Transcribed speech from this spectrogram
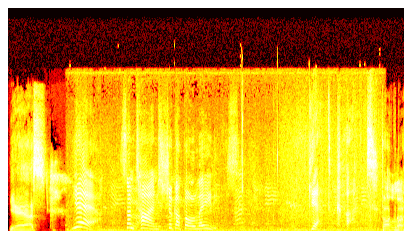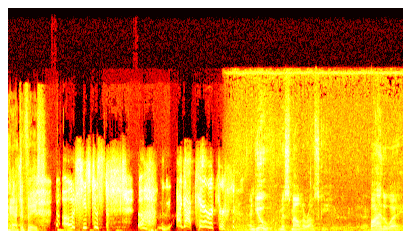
Yes. Yeah, sometimes shook up old ladies. Get cut. Talk about Hatchet Face. Oh, she's just. Uh, I got character. And you, Miss Malnarovsky. By the way,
